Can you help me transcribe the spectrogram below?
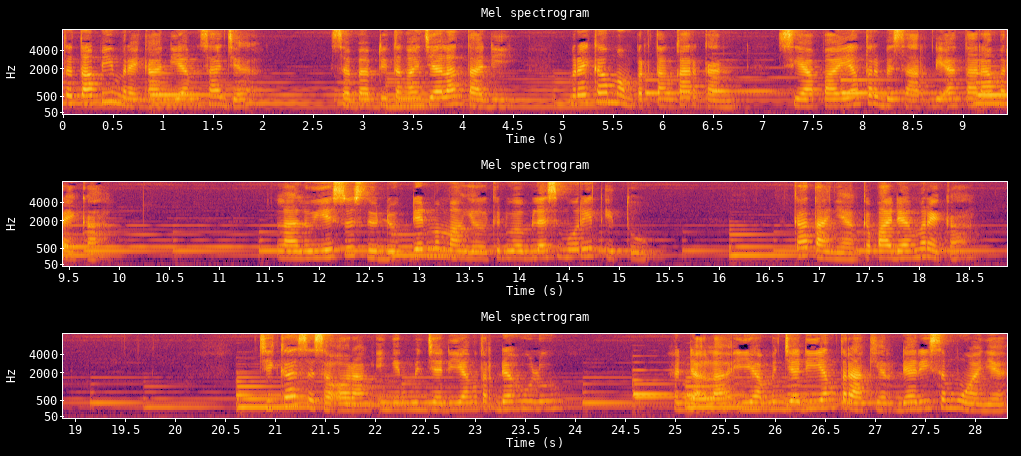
Tetapi mereka diam saja, sebab di tengah jalan tadi mereka mempertengkarkan siapa yang terbesar di antara mereka. Lalu Yesus duduk dan memanggil kedua belas murid itu. Katanya kepada mereka, "Jika seseorang ingin menjadi yang terdahulu, hendaklah ia menjadi yang terakhir dari semuanya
